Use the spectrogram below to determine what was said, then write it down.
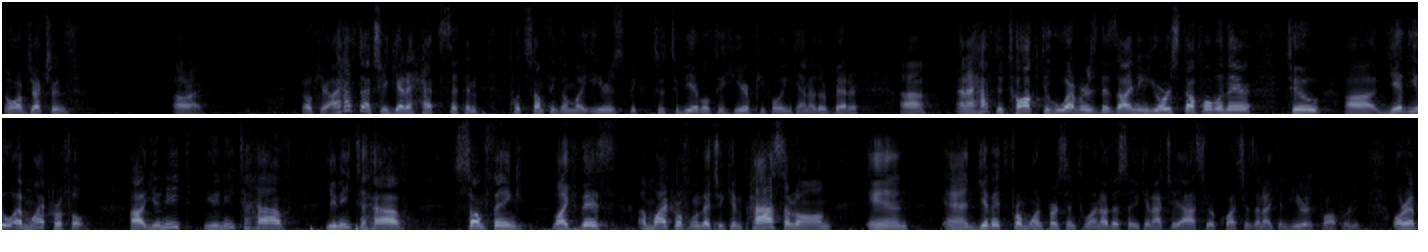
No objections? All right. Okay, I have to actually get a headset and put something on my ears to, to be able to hear people in Canadore better. Uh, and I have to talk to whoever is designing your stuff over there to uh, give you a microphone. Uh, you, need, you, need to have, you need to have something like this, a microphone that you can pass along and, and give it from one person to another so you can actually ask your questions and I can hear it properly. Or a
